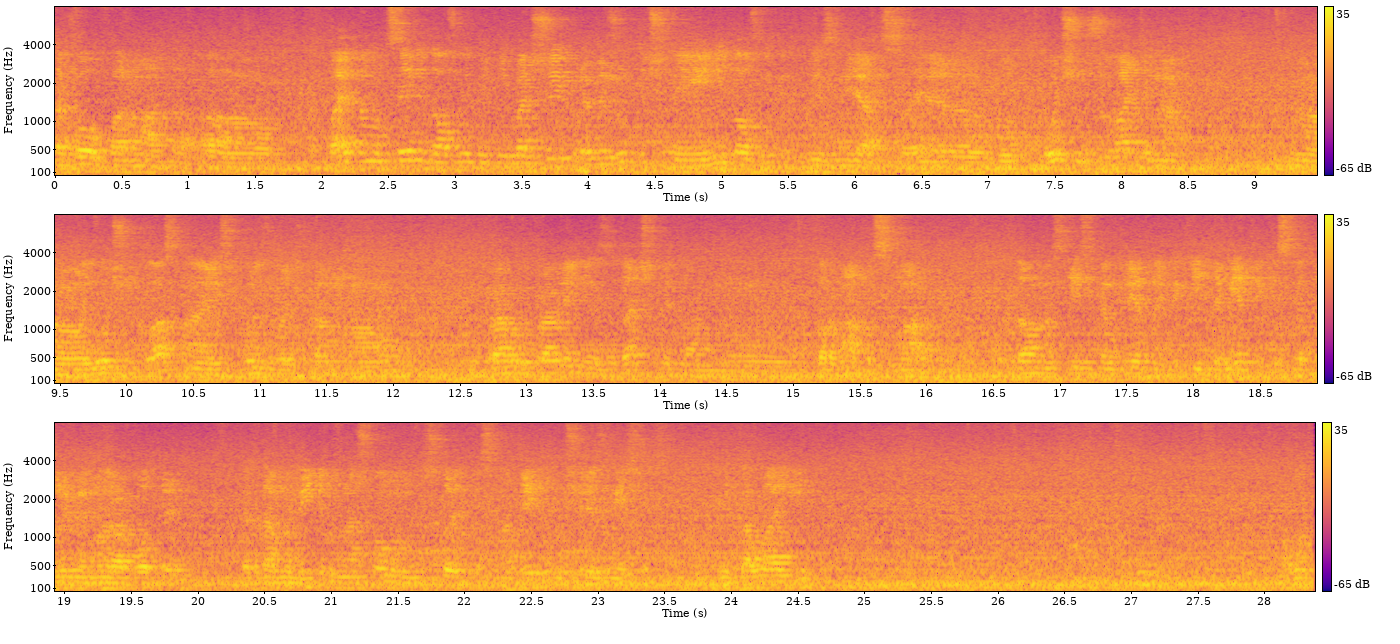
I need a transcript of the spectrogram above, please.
такого формата. А, поэтому цели должны быть небольшие, промежуточные, и они должны как измеряться. Э, вот очень желательно э, и очень классно использовать там э, управление задачами там, формата Smart. Когда у нас есть конкретные какие-то метрики, с которыми мы работаем, когда мы видим, на что нам стоит посмотреть через месяц. Николай. Вот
